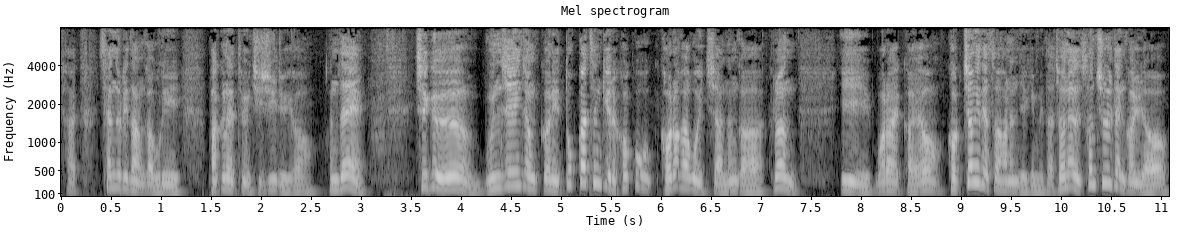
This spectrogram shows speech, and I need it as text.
자, 새누리당과 우리 박근혜 대통령 지지율이요. 근데 지금 문재인 정권이 똑같은 길을 걷고, 걸어가고 있지 않은가 그런 이 뭐랄까요 걱정이 돼서 하는 얘기입니다. 저는 선출된 권력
